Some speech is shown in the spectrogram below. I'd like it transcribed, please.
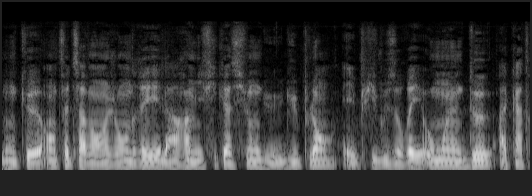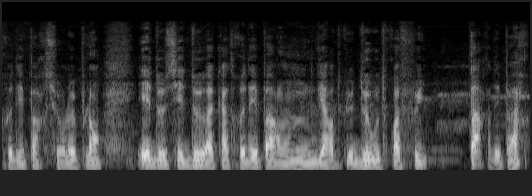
Donc euh, en fait ça va engendrer la ramification du, du plan et puis vous aurez au moins deux à quatre départs sur le plan et de ces deux à quatre départs on ne garde que deux ou trois fruits par départ,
